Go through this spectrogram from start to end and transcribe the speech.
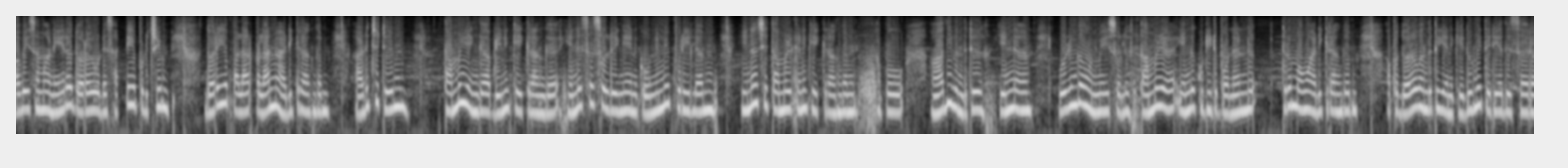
ஆவேசமாக நேராக துரையோட சட்டையை பிடிச்சி துரையை பலார் பலார்னு அடிக்கிறாங்க. அடிச்சுட்டு தமிழ் எங்கே? அப்படின்னு கேட்குறாங்க என்ன சார் சொல்கிறீங்க எனக்கு ஒன்றுமே புரியல. என்னாச்சு தமிழுக்குன்னு கேட்குறாங்க அப்போது ஆதி வந்துட்டு என்ன? ஒழுங்காக உண்மையை சொல்லு. தமிழை எங்கே கூட்டிகிட்டு போனேன்னு திரும்பவும் அடிக்கிறாங்க. அப்போ துறை வந்துட்டு எனக்கு எதுவுமே தெரியாது சார்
